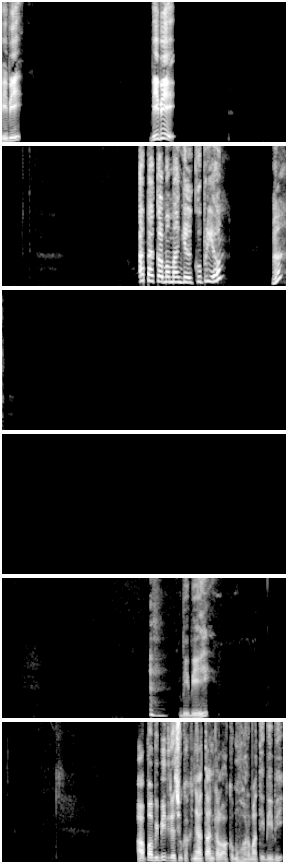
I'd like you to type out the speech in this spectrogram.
Bibi? Bibi! Apa kau memanggilku, Priom? Hah? Bibi? Apa Bibi tidak suka kenyataan kalau aku menghormati Bibi?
